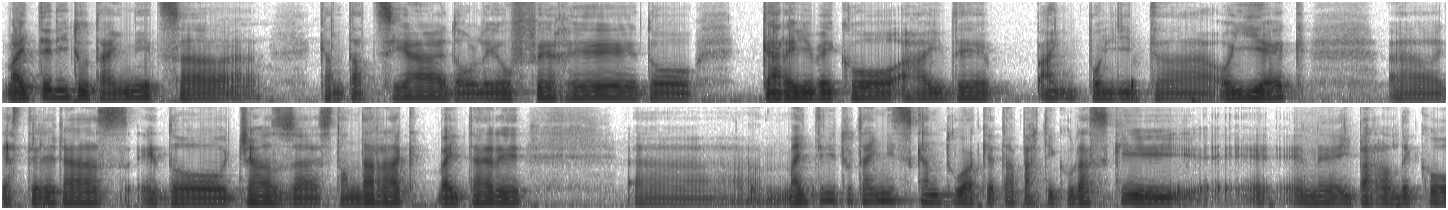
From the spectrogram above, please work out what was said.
maite ditut hainitz uh, kantatzia edo Leo Ferre edo Karaibeko haide hain polit uh, oiek uh, gazteleraz edo jazz standarrak baita ere uh, maite ditut hainitz kantuak eta partikulazki ene iparraldeko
